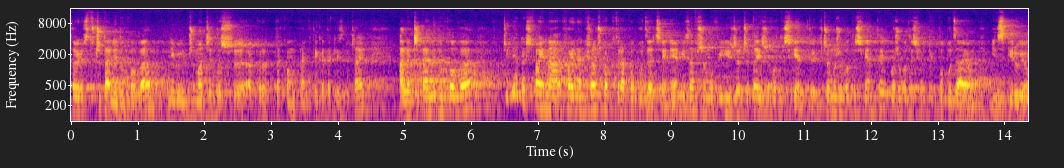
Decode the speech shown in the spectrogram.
to jest czytanie duchowe. Nie wiem, czy macie też e, akurat taką praktykę, taki zwyczaj, ale czytanie duchowe, czyli jakaś fajna, fajna książka, która pobudza Cię, nie? Mi zawsze mówili, że czytaj żywoty świętych. Czemu żywoty świętych? Bo żywoty świętych pobudzają, inspirują.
